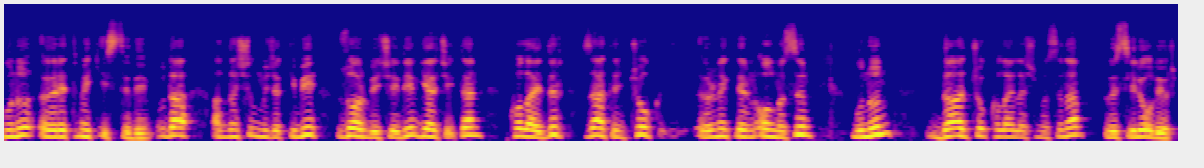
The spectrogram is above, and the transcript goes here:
bunu öğretmek istedim. Bu da anlaşılmayacak gibi zor bir şey değil. Gerçekten kolaydır. Zaten çok örneklerin olması bunun daha çok kolaylaşmasına vesile oluyor.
